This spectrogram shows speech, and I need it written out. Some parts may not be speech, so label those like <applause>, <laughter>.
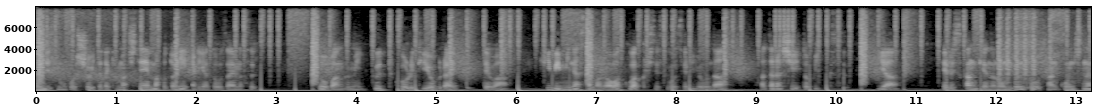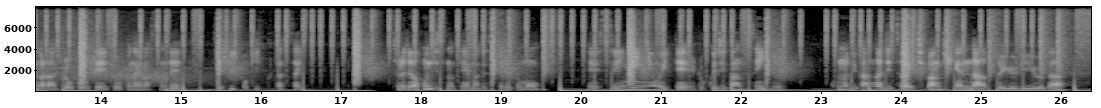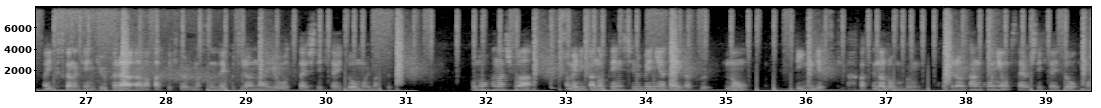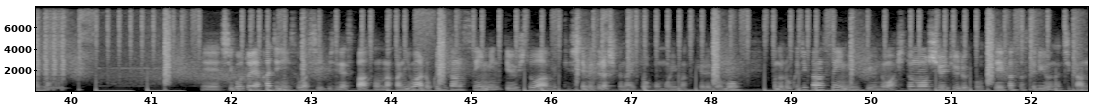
本日もご視聴いただきまして誠にありがとうございます。当番組 Good Quality of Life では日々皆様がワクワクして過ごせるような新しいトピックスやヘルス関係の論文等を参考にしながら情報提供を行いますのでぜひお聞きください。それでは本日のテーマですけれども、えー睡眠において6時間睡眠。この時間が実は一番危険だという理由がいくつかの研究から分かってきておりますのでこちらの内容をお伝えしていきたいと思います。このお話はアメリカのペンシルベニア大学のリンゲス博士の論文こちらを参考にお伝えをしていきたいと思います。えー仕事や家事に忙しいビジネスパーソンの中には6時間睡眠っていう人は決して珍しくないと思いますけれどもこの6時間睡眠っていうのは人の集中力を低下させるような時間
